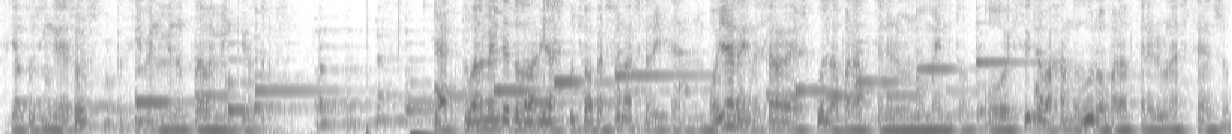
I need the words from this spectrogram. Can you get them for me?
Ciertos ingresos reciben menos gravemente que otros. Y actualmente todavía escucho a personas que dicen, voy a regresar a la escuela para obtener un aumento, o estoy trabajando duro para obtener un ascenso.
